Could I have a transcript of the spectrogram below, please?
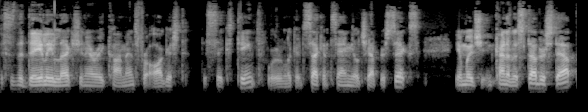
This is the daily lectionary comments for August the 16th. We're going to look at 2 Samuel chapter 6, in which, in kind of a stutter step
